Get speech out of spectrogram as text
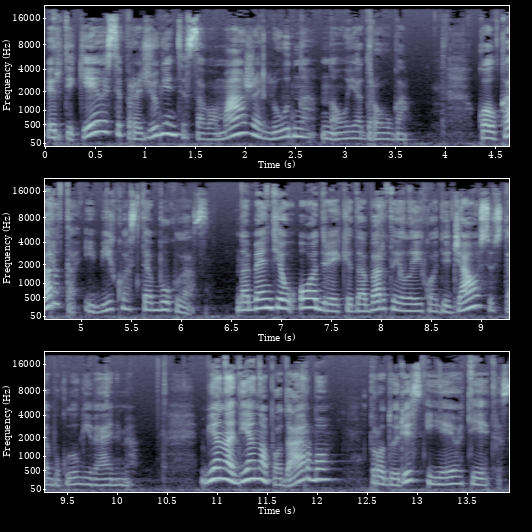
ir tikėjosi pradžiuginti savo mažą liūdną naują draugą. Kol kartą įvyko stebuklas. Na bent jau Odrė iki dabar tai laiko didžiausių stebuklų gyvenime. Vieną dieną po darbo pro duris įėjo tėtis.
